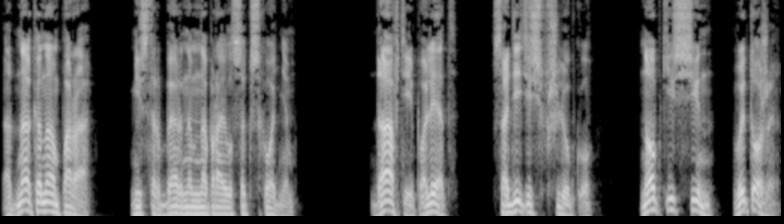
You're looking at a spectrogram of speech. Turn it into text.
Однако нам пора». Мистер Бернем направился к сходням. «Дафти, Полет, садитесь в шлюпку. Нобки Син, вы тоже».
